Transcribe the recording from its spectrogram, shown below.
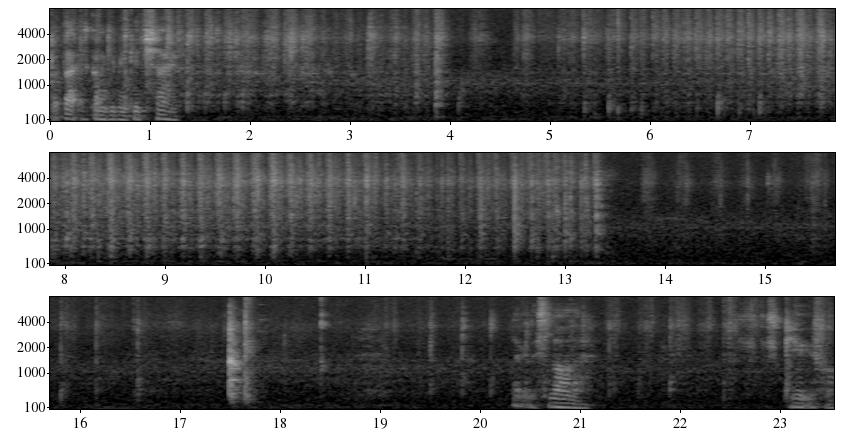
But that is going to give me a good shave. Look at this lather. It's just beautiful.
